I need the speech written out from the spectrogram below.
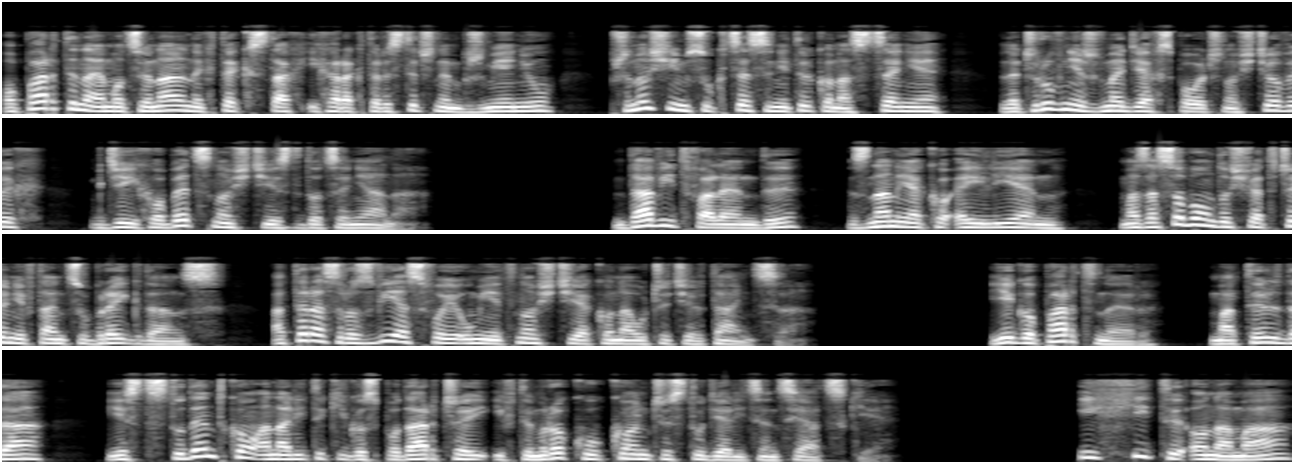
oparty na emocjonalnych tekstach i charakterystycznym brzmieniu, przynosi im sukcesy nie tylko na scenie, lecz również w mediach społecznościowych, gdzie ich obecność jest doceniana. Dawid Falendy, znany jako Alien, ma za sobą doświadczenie w tańcu breakdance, a teraz rozwija swoje umiejętności jako nauczyciel tańca. Jego partner, Matylda, jest studentką analityki gospodarczej i w tym roku kończy studia licencjackie. Ich hity Ona ma,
